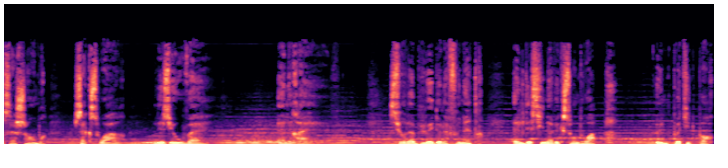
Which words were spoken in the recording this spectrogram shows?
Dans sa chambre, chaque soir, les yeux ouverts, elle rêve. Sur la buée de la fenêtre, elle dessine avec son doigt une petite porte.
